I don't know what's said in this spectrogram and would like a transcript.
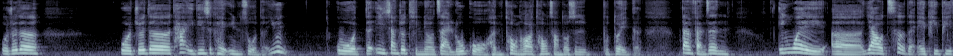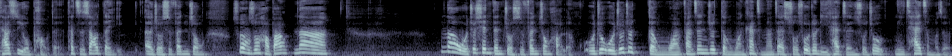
我觉得我觉得他一定是可以运作的，因为。我的印象就停留在，如果很痛的话，通常都是不对的。但反正因为呃要测的 APP 它是有跑的，它只是要等呃九十分钟。所以我说，好吧，那那我就先等九十分钟好了。我就我就就等完，反正就等完看怎么样再说。所以我就离开诊所，就你猜怎么着？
